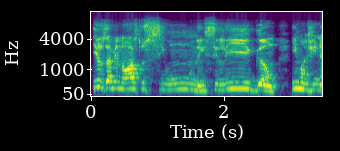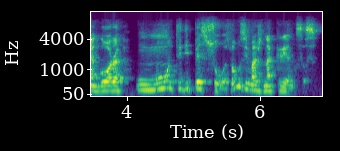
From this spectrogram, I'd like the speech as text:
E os aminoácidos se unem, se ligam. Imagine agora um monte de pessoas. Vamos imaginar crianças.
